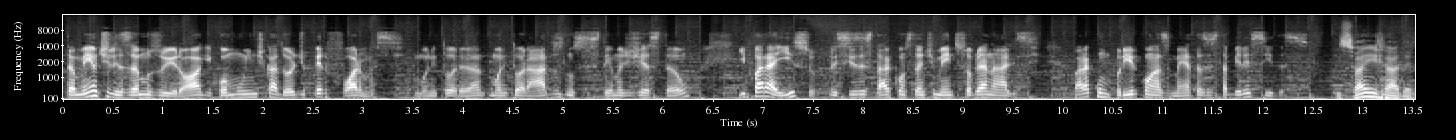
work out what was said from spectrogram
Também utilizamos o IROG como um indicador de performance, monitorados no sistema de gestão, e para isso precisa estar constantemente sob análise, para cumprir com as metas estabelecidas. Isso aí, Jader.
